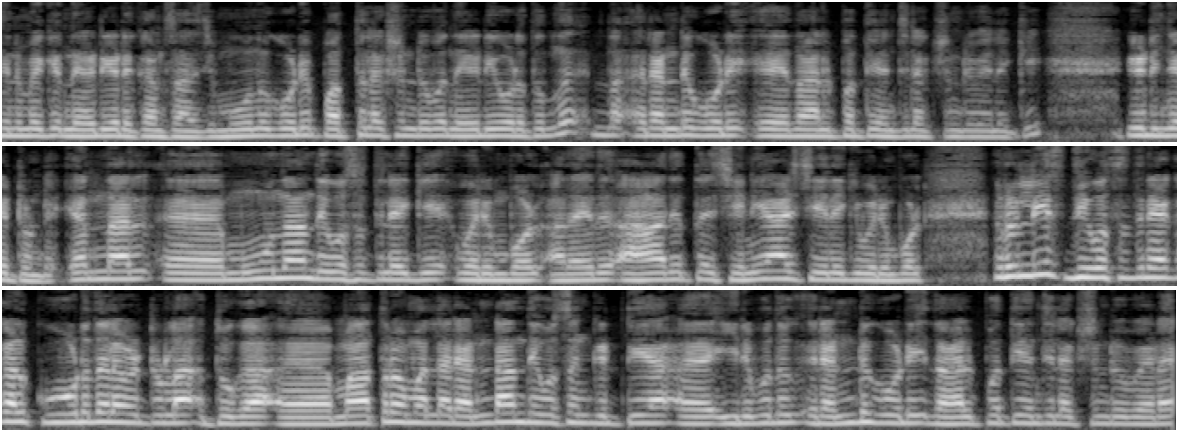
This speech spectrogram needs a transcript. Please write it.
സിനിമയ്ക്ക് നേടിയെടുക്കാൻ സാധിച്ചു. മൂന്ന് കോടി പത്ത് ലക്ഷം രൂപ നേടിയെടുത്തുനിന്ന് രണ്ട് കോടി നാൽപ്പത്തി അഞ്ച് ലക്ഷം രൂപയിലേക്ക് ഇടിഞ്ഞിട്ടുണ്ട്. എന്നാൽ മൂന്നാം ദിവസത്തിലേക്ക് വരുമ്പോൾ അതായത് ആദ്യത്തെ ശനിയാഴ്ചയിലേക്ക് വരുമ്പോൾ റിലീസ് ദിവസത്തിനേക്കാൾ കൂടുതലായിട്ടുള്ള തുക മാത്രവുമല്ല രണ്ടാം ദിവസം കിട്ടിയ ഇരുപത് രണ്ട് കോടി നാൽപ്പത്തി അഞ്ച് ലക്ഷം രൂപയുടെ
